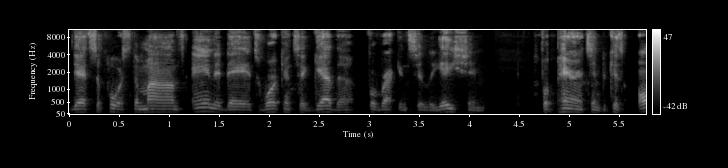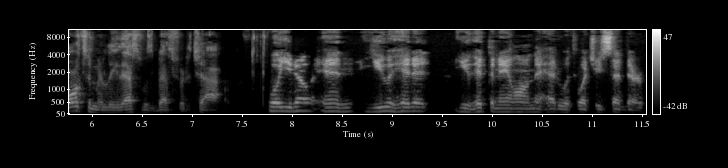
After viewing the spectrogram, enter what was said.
that supports the moms and the dads working together for reconciliation for parenting because ultimately that's what's best for the child. Well, you know, and you hit it. You hit the nail on the head with what you said there,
